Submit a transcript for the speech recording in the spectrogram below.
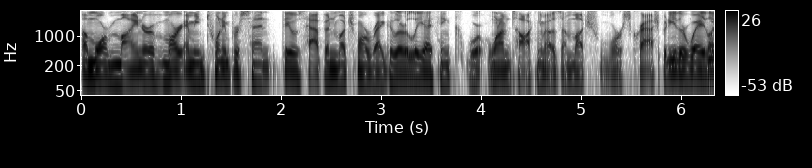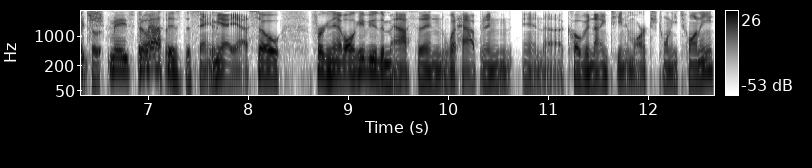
a more minor of a market. I mean, 20%, those happen much more regularly. I think wh- what I'm talking about is a much worse crash. But either way, like Which the, may the math happen. is the same. Yeah. yeah, So, for example, I'll give you the math in what happened in, in uh, COVID 19 in March 2020.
